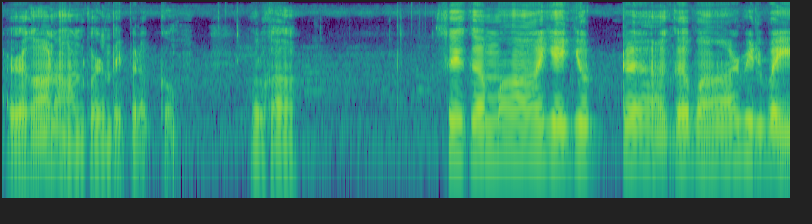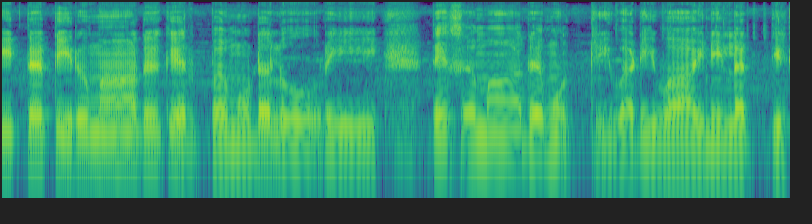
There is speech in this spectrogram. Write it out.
அழகான ஆண் குழந்தை பிறக்கும். முருகா சிகமாயையுற்ற அகவாழ்வில் வைத்த திருமாது கெற்பமுடலூரே தெசமாத முற்றி வடிவாய் நிலத்தில்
